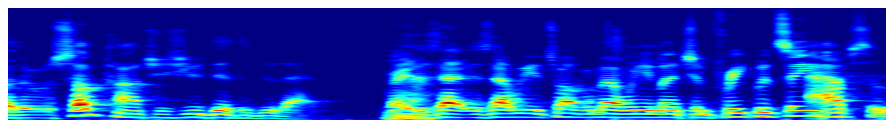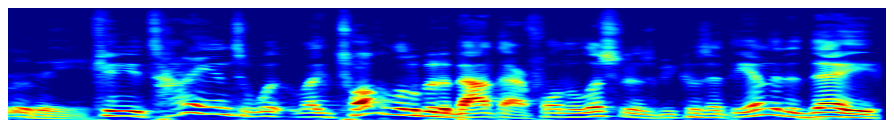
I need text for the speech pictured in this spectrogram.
whether it was subconscious, you did to do that. Right? Yeah. Is that is that what you're talking about when you mentioned frequency? Absolutely. Can you tie into what like talk a little bit about that for all the listeners? Because at the end of the day,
